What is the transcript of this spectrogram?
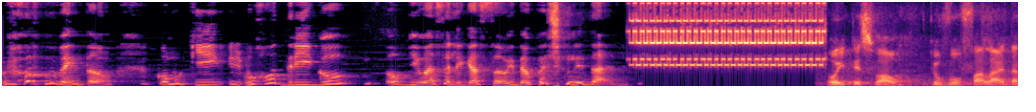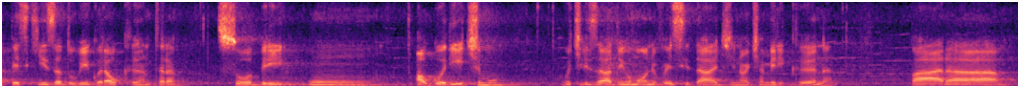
Vamos ver então como que o Rodrigo ouviu essa ligação e deu continuidade. Oi, pessoal. Eu vou falar da pesquisa do Igor Alcântara sobre um algoritmo utilizado em uma universidade norte-americana para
